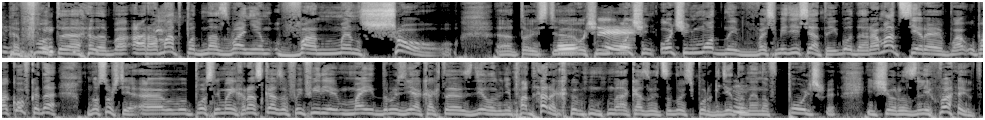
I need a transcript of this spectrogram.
вот э, аромат под названием One Man Show. Э, То есть э, Ух очень, ты! очень, очень модный в 80-е годы аромат, серая упа- упаковка, да. Но слушайте, э, после моих рассказов в эфире мои друзья как-то сделали мне подарок. Оказывается, до сих пор где-то, наверное, в Польше еще разливают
